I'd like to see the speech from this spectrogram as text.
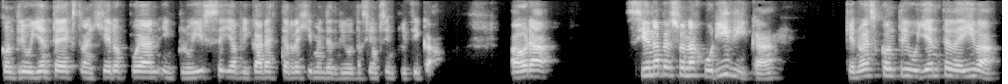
contribuyentes extranjeros puedan incluirse y aplicar a este régimen de tributación simplificado. Ahora, si una persona jurídica que no es contribuyente de IVA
